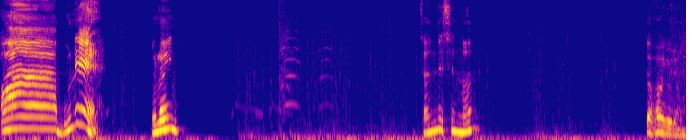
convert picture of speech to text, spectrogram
Aa bu ne? Ulan. Sen nesin lan? İlk defa görüyorum.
